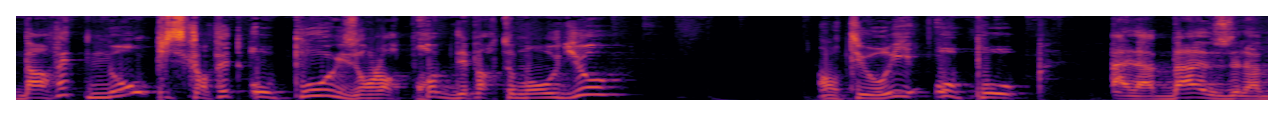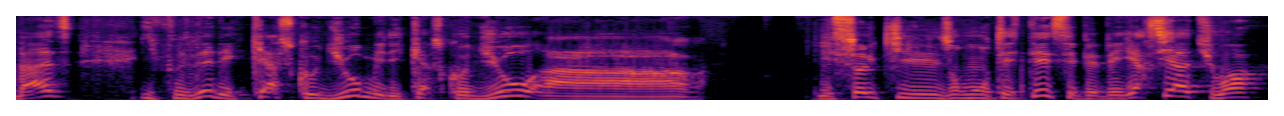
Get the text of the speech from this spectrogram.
Bah, en fait, non, puisqu'en fait, Oppo, ils ont leur propre département audio. En théorie, Oppo à la base de la base, ils faisaient des casques audio, mais des casques audio à... Les seuls qui les ont testés, c'est Pepe Garcia, tu vois.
